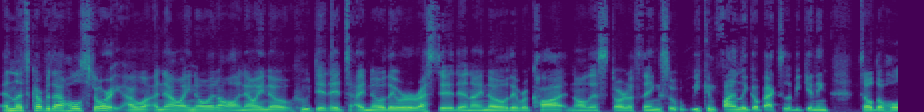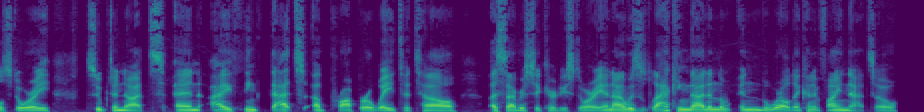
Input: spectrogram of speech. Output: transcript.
and let's cover that whole story. I want now I know it all. Now I know who did it. I know they were arrested, and I know they were caught, and all this sort of thing. So we can finally go back to the beginning, tell the whole story, soup to nuts. And I think that's a proper way to tell a cybersecurity story. And I was lacking that in the in the world. I couldn't find that, so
